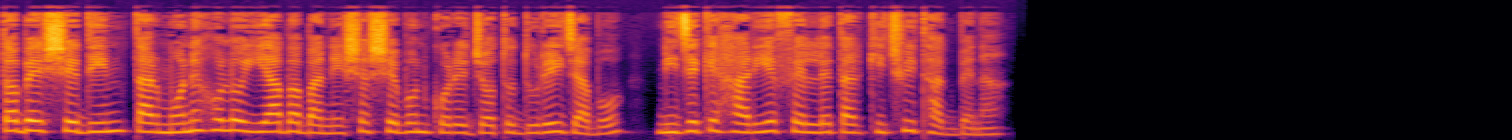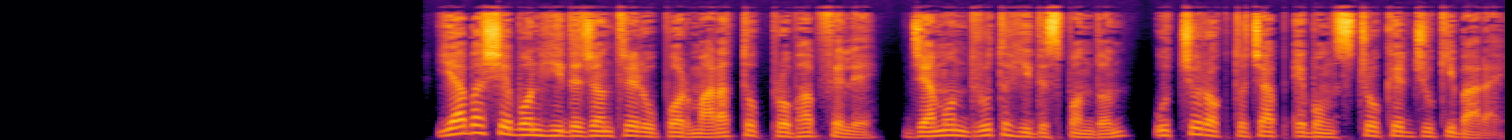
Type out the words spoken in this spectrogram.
তবে সেদিন তার মনে হল ইয়াবা বা নেশা সেবন করে যত দূরেই যাব, নিজেকে হারিয়ে ফেললে তার কিছুই থাকবে না। ইয়াবা সেবন হৃদযন্ত্রের উপর মারাত্মক প্রভাব ফেলে, যেমন দ্রুত হৃদস্পন্দন, উচ্চ রক্তচাপ এবং স্ট্রোকের ঝুঁকি বাড়ায়।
